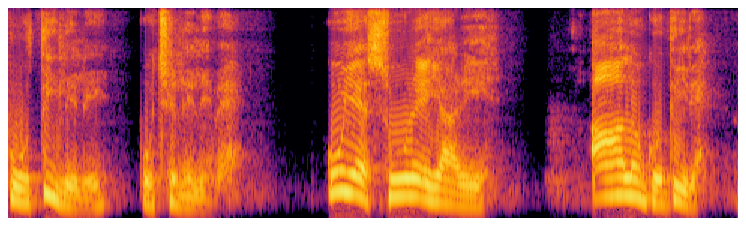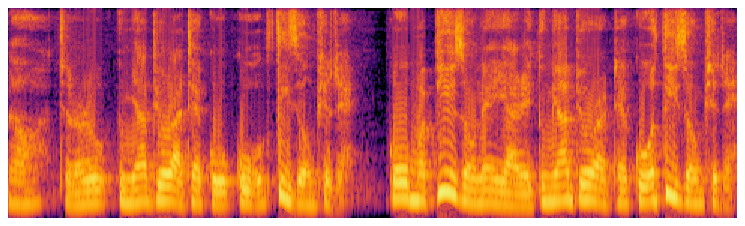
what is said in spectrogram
ပိုသိလေလေပိုချစ်လေလေပဲကိုယ့်ရဲ့ဆိုးတဲ့အရာတွေ အားလုံးကိုသိတယ်နော်ကျွန်တော်တို့သူများပြောတာတက်ကိုကိုအသိဆုံးဖြစ်တယ်ကိုမပြည့်စုံတဲ့အရာတွေသူများပြောတာတက်ကိုအသိဆုံးဖြစ်တယ်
